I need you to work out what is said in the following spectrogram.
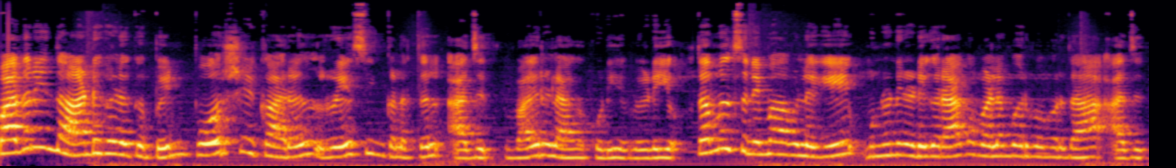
பதினைந்து ஆண்டுகளுக்கு பின் போர்ஷே காரில் ரேசிங் களத்தில் அஜித் வைரலாகக்கூடிய வீடியோ. தமிழ் சினிமாவிலேயே முன்னணி நடிகராக வலம் வருபவர் தான் அஜித்.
